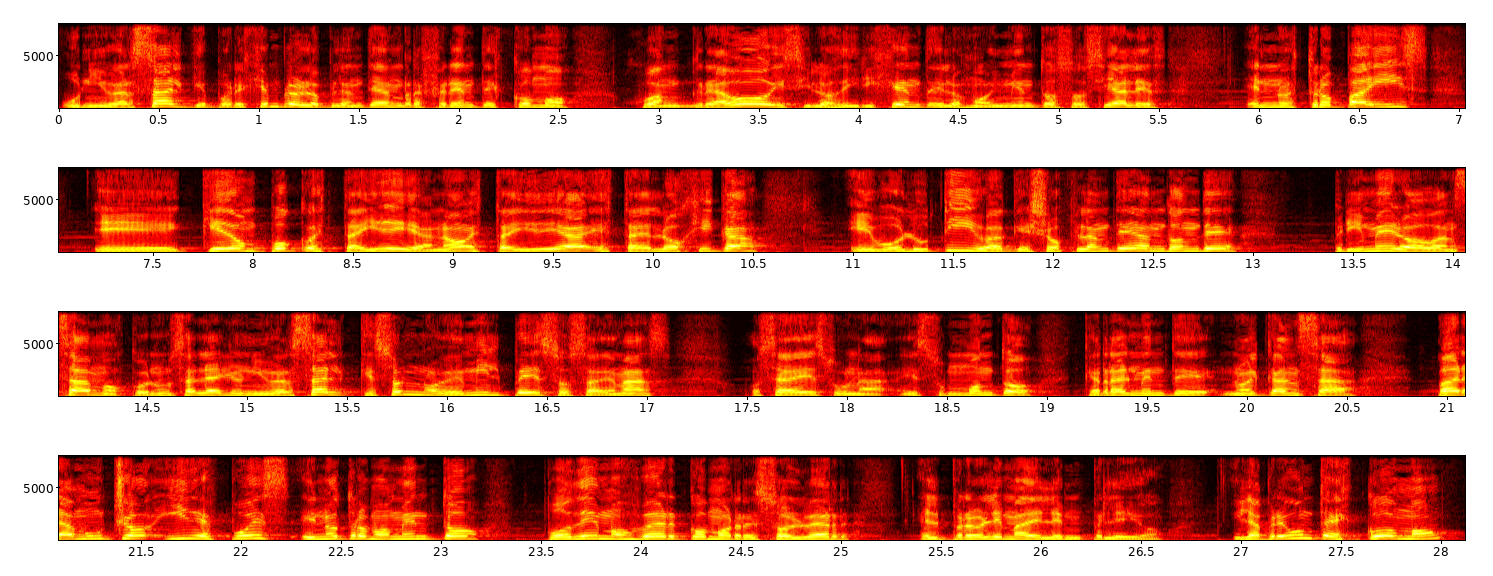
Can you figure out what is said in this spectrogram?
universal, que por ejemplo lo plantean referentes como Juan Grabois y los dirigentes de los movimientos sociales en nuestro país, eh, queda un poco esta idea, ¿no? Esta idea, esta lógica evolutiva que ellos plantean, donde primero avanzamos con un salario universal, que son 9 mil pesos además, o sea, es, una, es un monto que realmente no alcanza para mucho y después en otro momento podemos ver cómo resolver el problema del empleo. Y la pregunta es cómo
